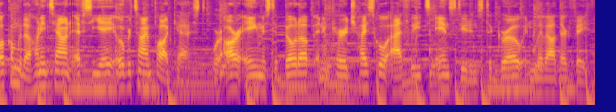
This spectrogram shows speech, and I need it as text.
Welcome to the Huntingtown FCA Overtime Podcast, where our aim is to build up and encourage high school athletes and students to grow and live out their faith.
